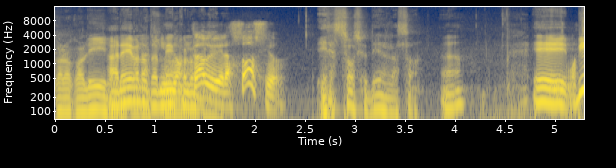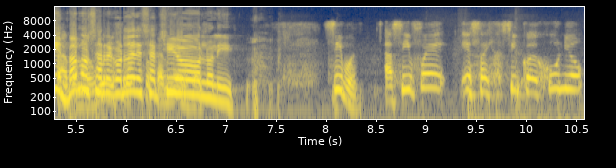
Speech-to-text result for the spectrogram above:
Colocolino. Arevalo también. Don Claudio era socio. Era socio, tiene razón. ¿ah? Eh, bien, vamos a recordar ese archivo. Loli. Sí, pues, así fue ese 5 de junio,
